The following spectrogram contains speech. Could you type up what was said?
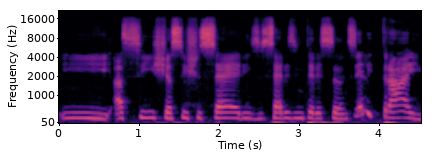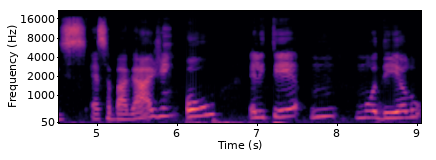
e assiste, assiste séries e séries interessantes, ele traz essa bagagem ou ele ter um modelo,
